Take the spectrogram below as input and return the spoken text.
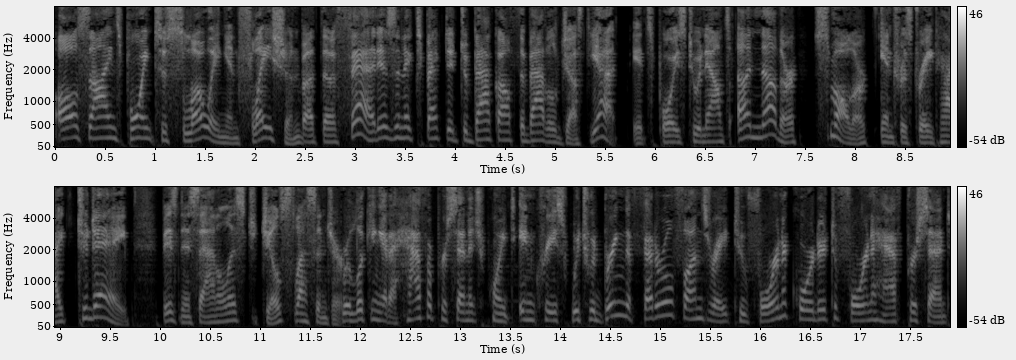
All signs point to slowing inflation, but the Fed isn't expected to back off the battle just yet. It's poised to announce another smaller interest rate hike today. Business analyst Jill Schlesinger. We're looking at a half a percentage point increase, which would bring the federal funds rate to four and a quarter to four and a half percent.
